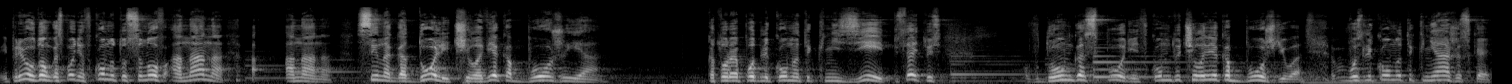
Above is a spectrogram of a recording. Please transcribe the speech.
и привел в дом Господень в комнату сынов Анана, Анана, сына Гадоли, человека Божия, которая подле комнаты князей. Представляете, то есть в дом Господень, в комнату человека Божьего, возле комнаты княжеской,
